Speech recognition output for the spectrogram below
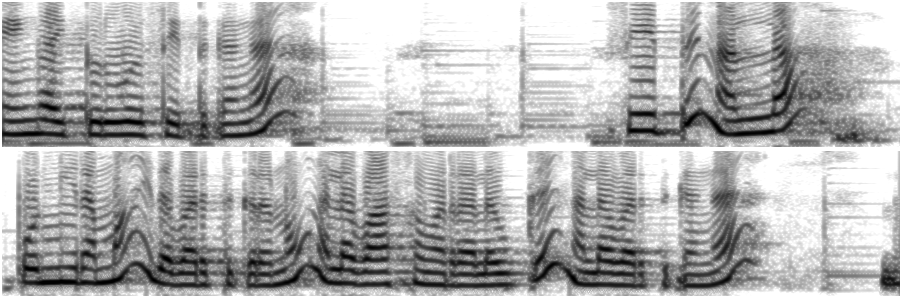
தேங்காய் துருவல் சேர்த்துக்கோங்க. சேர்த்து நல்லா பொன்னிறமாக இதை வறுத்துக்கிறணும். நல்லா வாசம் வர்ற அளவுக்கு நல்லா வறுத்துக்கோங்க. இந்த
